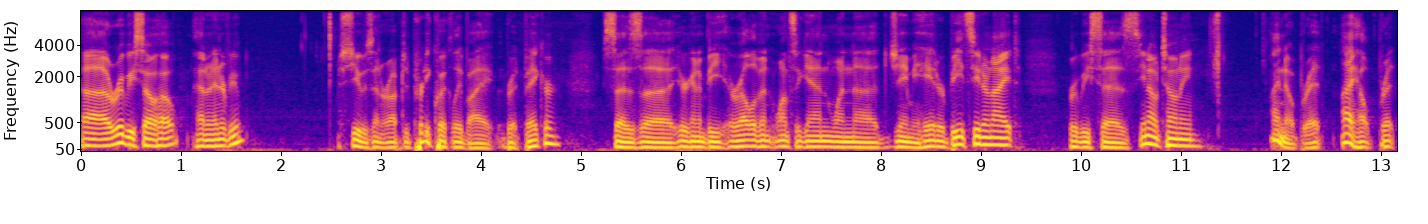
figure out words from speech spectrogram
uh, Ruby Soho had an interview. She was interrupted pretty quickly by Britt Baker. Says uh, you're going to be irrelevant once again when uh, Jamie Hayter beats you tonight. Ruby says, "You know, Tony, I know Britt. I helped Britt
